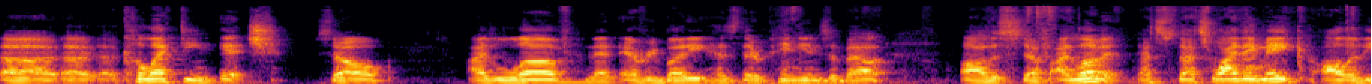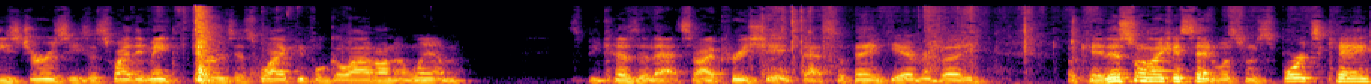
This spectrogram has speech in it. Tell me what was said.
uh, uh, collecting itch. So I love that everybody has their opinions about all this stuff. I love it. That's that's why they make all of these jerseys. That's why they make thirds. That's why people go out on a limb. It's because of that. So I appreciate that. So thank you, everybody. Okay, this one, like I said, was from Sports K,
